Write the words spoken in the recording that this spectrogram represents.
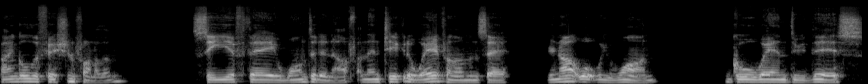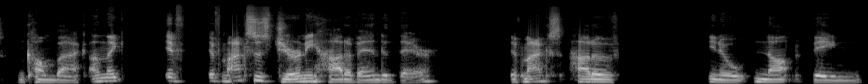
dangle the fish in front of them, see if they want it enough, and then take it away from them and say, "You're not what we want. Go away and do this, and come back." And like, if if Max's journey had have ended there, if Max had of, you know, not been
